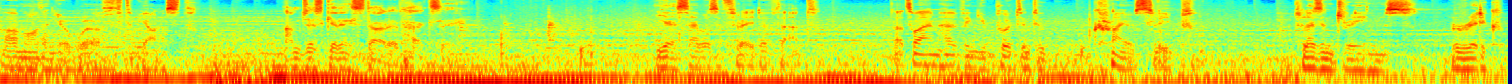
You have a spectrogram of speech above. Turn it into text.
Far more than you're worth, to be honest. I'm just getting started, Hoxey. Yes, I was afraid of that. That's why I'm having you put into cryosleep. Pleasant dreams, Riddick.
